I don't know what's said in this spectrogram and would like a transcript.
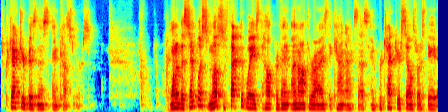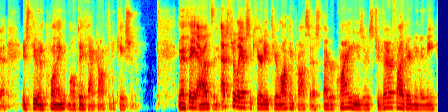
to protect your business and customers. One of the simplest, most effective ways to help prevent unauthorized account access and protect your Salesforce data is through employing multi-factor authentication. MFA adds an extra layer of security to your login process by requiring users to verify their identity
